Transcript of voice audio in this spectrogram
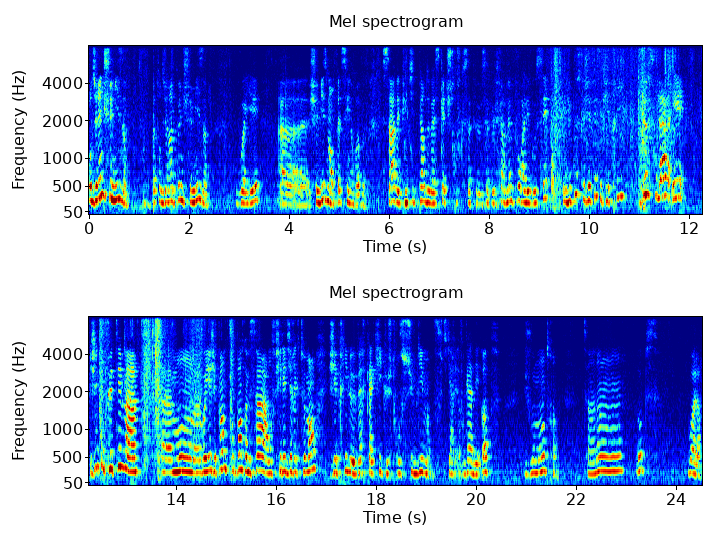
On dirait une chemise. En fait, on dirait un peu une chemise. Vous voyez? Euh, chemise, mais en fait, c'est une robe. Ça, avec une petite paire de baskets, je trouve que ça peut, ça peut le faire même pour aller bosser. Et du coup, ce que j'ai fait, c'est que j'ai pris deux foulards et j'ai complété ma, mon... vous voyez, j'ai plein de turbans comme ça à enfiler directement. J'ai pris le vert kaki que je trouve sublime. Regardez, hop, je vous montre. Oups. Voilà.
